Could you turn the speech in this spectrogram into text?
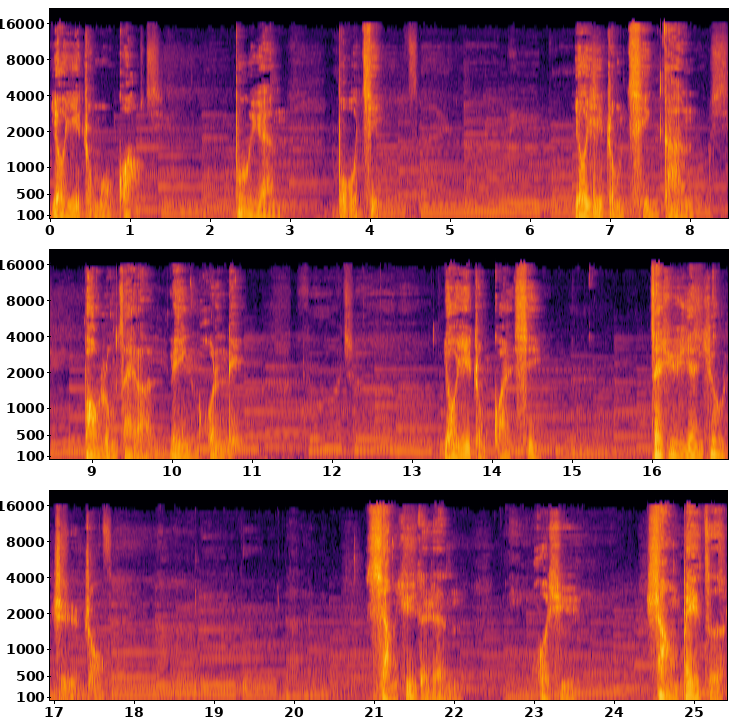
有一种目光，不远不近；有一种情感，包容在了灵魂里；有一种关心，在欲言又止中。相遇的人，或许上辈子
